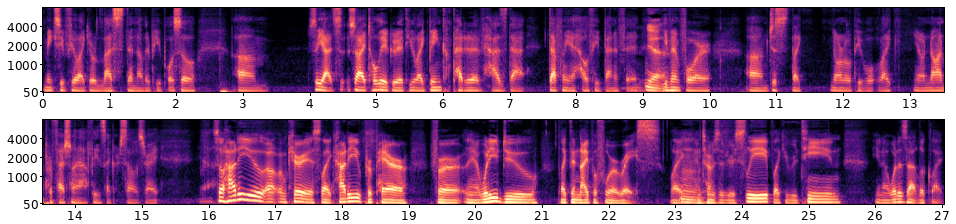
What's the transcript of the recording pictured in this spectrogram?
makes you feel like you're less than other people. So um, so yeah, so, so I totally agree with you. Like being competitive has that definitely a healthy benefit. Yeah. Even for um, just like normal people, like you know, non-professional athletes like ourselves, right? so how do you uh, i'm curious like how do you prepare for you know what do you do like the night before a race like in terms of your sleep like your routine you know what does that look like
